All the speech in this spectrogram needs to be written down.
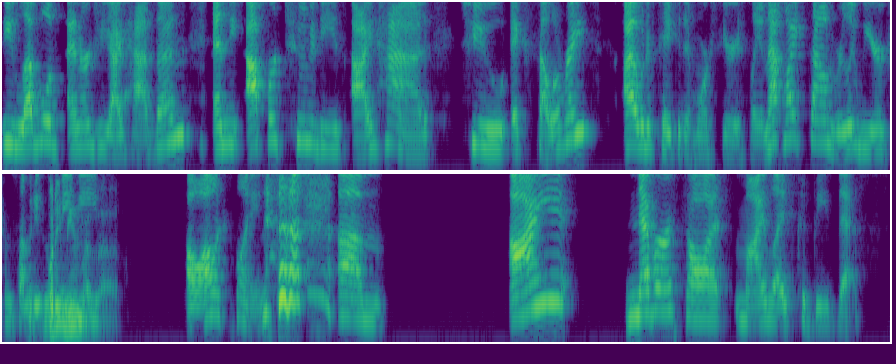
the level of energy I had then and the opportunities I had to accelerate, I would have taken it more seriously. And that might sound really weird from somebody who What do you maybe mean by that? Oh, I'll explain. um, I never thought my life could be this.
